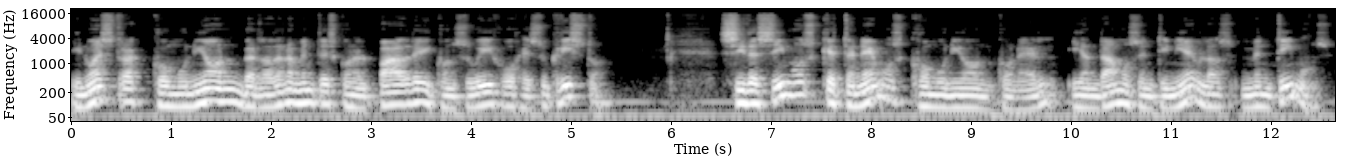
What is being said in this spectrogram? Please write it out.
y nuestra comunión verdaderamente es con el Padre y con su Hijo Jesucristo. Si decimos que tenemos comunión con Él y andamos en tinieblas, mentimos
